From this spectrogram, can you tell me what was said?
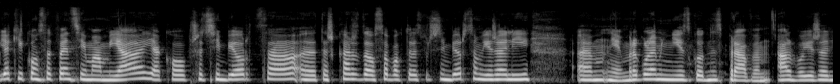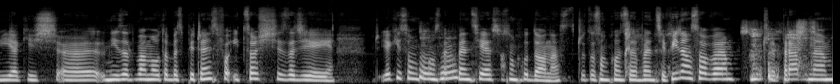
jakie konsekwencje mam ja jako przedsiębiorca, e, też każda osoba, która jest przedsiębiorcą, jeżeli nie wiem, regulamin nie jest zgodny z prawem, albo jeżeli jakieś, e, nie zadbamy o to bezpieczeństwo i coś się zadzieje. Jakie są mhm. konsekwencje w stosunku do nas? Czy to są konsekwencje finansowe, czy prawne?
